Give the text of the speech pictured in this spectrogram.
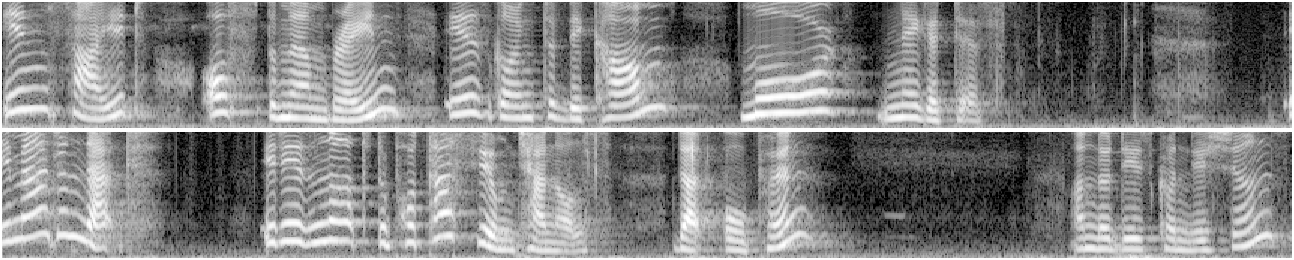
inside of the membrane is going to become more negative. Imagine that it is not the potassium channels that open under these conditions.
